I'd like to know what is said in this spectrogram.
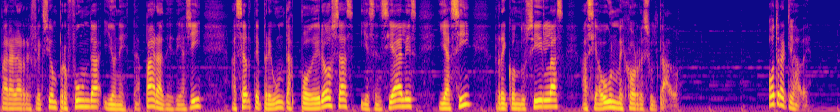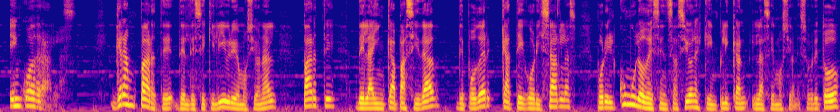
para la reflexión profunda y honesta, para desde allí hacerte preguntas poderosas y esenciales y así reconducirlas hacia un mejor resultado. Otra clave, encuadrarlas. Gran parte del desequilibrio emocional parte de la incapacidad de poder categorizarlas por el cúmulo de sensaciones que implican las emociones, sobre todo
